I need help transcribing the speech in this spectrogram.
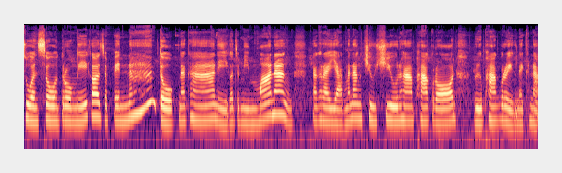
ส่วนโซนตรงนี้ก็จะเป็นน้ำตกนะคะ นี่ก็จะมีม้านั่ง ถ้าใครอยากมานั่งชิลๆนะคะ พักร้อน หรือพักเบรกในขณะ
